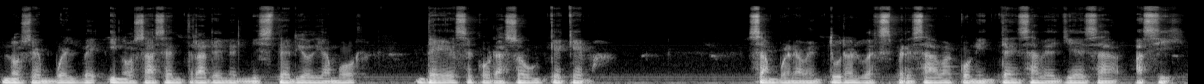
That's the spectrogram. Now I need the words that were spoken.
nos envuelve y nos hace entrar en el misterio de amor de ese corazón que quema. San Buenaventura lo expresaba con intensa belleza así.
